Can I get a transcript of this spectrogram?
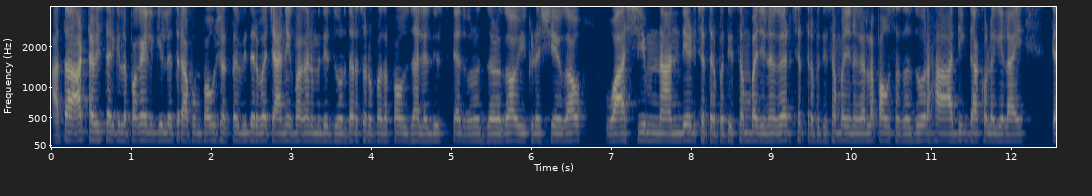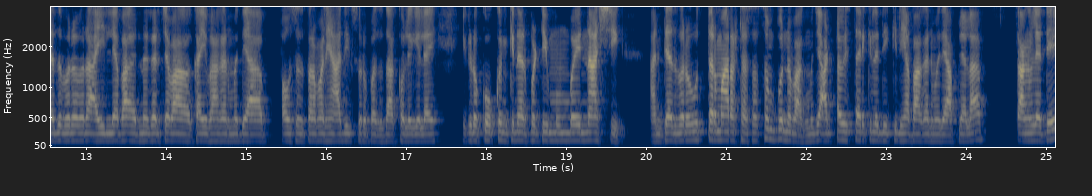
आता अठ्ठावीस तारखेला बघायला गेलं तर आपण पाहू शकता विदर्भाच्या अनेक भागांमध्ये जोरदार स्वरूपाचा पाऊस झालेला दिसतो. त्याचबरोबर जळगाव इकडे शेवगाव वाशिम नांदेड छत्रपती संभाजीनगर. छत्रपती संभाजीनगरला पावसाचा जोर हा अधिक दाखवला गेला आहे. त्याचबरोबर अहिल्या भा नगरच्या भा काही भागांमध्ये पावसाचं प्रमाण हे अधिक स्वरूपाचं दाखवलं गेलं आहे. इकडं कोकण किनारपट्टी मुंबई नाशिक आणि त्याचबरोबर उत्तर महाराष्ट्राचा संपूर्ण भाग. म्हणजे अठ्ठावीस तारखेला देखील ह्या भागांमध्ये आपल्याला चांगल्या ते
